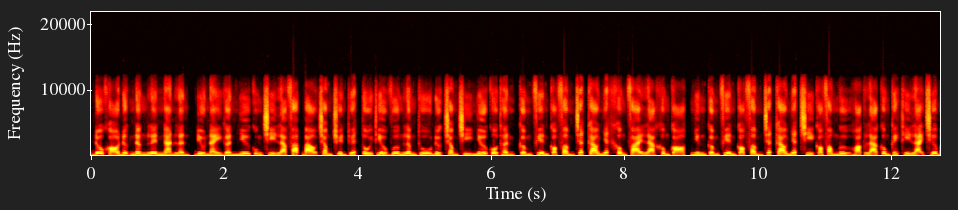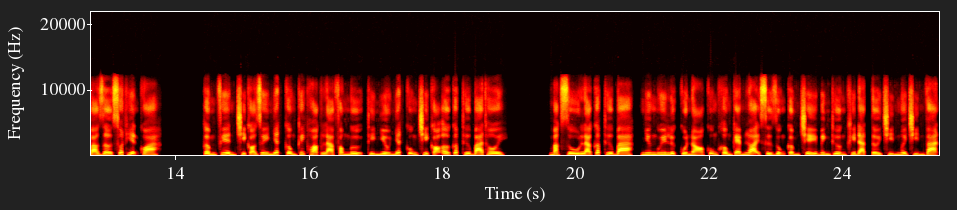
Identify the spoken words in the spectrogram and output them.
độ khó được nâng lên ngàn lần, điều này gần như cũng chỉ là pháp bảo trong truyền thuyết tối thiểu Vương Lâm thu được trong trí nhớ cổ thần, cấm phiên có phẩm chất cao nhất không phải là không có, nhưng cấm phiên có phẩm chất cao nhất chỉ có phòng ngự hoặc là công kích thì lại chưa bao giờ xuất hiện qua. Cấm phiên chỉ có duy nhất công kích hoặc là phòng ngự thì nhiều nhất cũng chỉ có ở cấp thứ ba thôi. Mặc dù là cấp thứ ba, nhưng uy lực của nó cũng không kém loại sử dụng cấm chế bình thường khi đạt tới 99 vạn.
